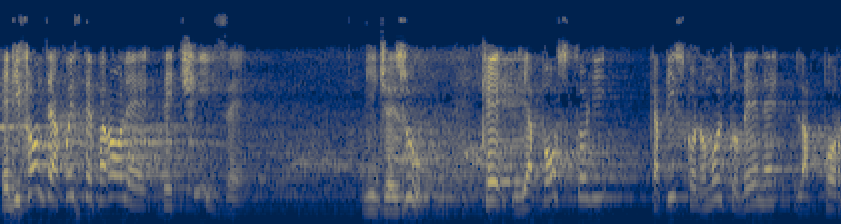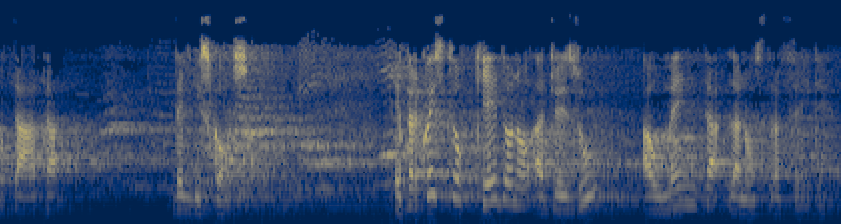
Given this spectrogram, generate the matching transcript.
E di fronte a queste parole decise di Gesù, che gli apostoli capiscono molto bene la portata del discorso. E per questo chiedono a Gesù aumenta la nostra fede.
